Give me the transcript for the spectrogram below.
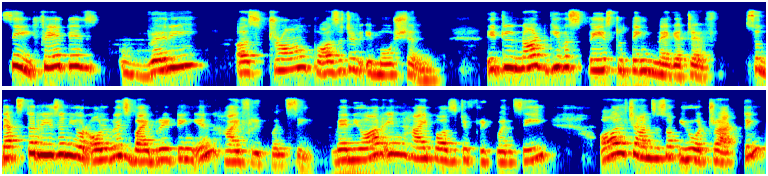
See, faith is very a strong positive emotion. It will not give a space to think negative. So that's the reason you're always vibrating in high frequency. When you are in high positive frequency, all chances of you attracting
